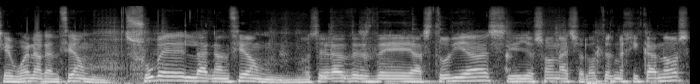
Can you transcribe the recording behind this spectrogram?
Qué buena canción. Sube la canción. Nos llega desde Asturias y ellos son Acholotes Mexicanos.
